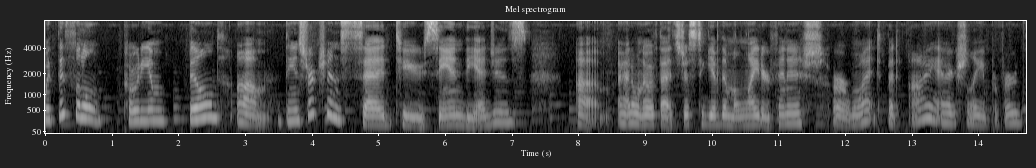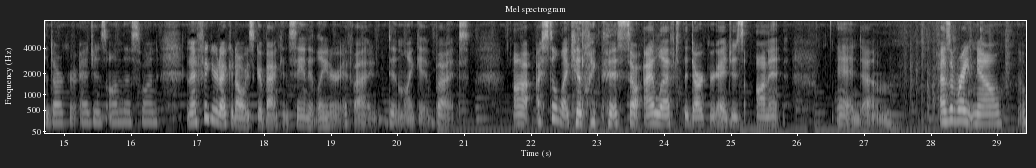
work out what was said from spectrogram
With this little podium build, um, the instructions said to sand the edges. Um, I don't know if that's just to give them a lighter finish or what, but I actually preferred the darker edges on this one. And I figured I could always go back and sand it later if I didn't like it, but uh, I still like it like this, so I left the darker edges on it. And um, as of right now, oh,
